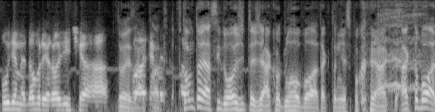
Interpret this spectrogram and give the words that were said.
budeme dobrí rodičia. A To je základ. V tomto je asi dôležité, že ako dlho bola takto nespokojná. Ak, ak to bola,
